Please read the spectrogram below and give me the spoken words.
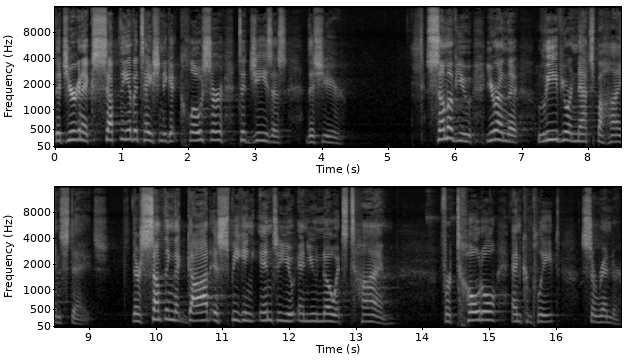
That you're going to accept the invitation to get closer to Jesus this year. Some of you, you're on the leave your nets behind stage. There's something that God is speaking into you, and you know it's time for total and complete surrender.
